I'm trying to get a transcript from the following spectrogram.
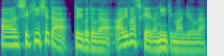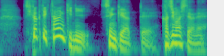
あ接近してたということがありますけれど任期満了が。比較的短期に選挙やって勝ちましたよね。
